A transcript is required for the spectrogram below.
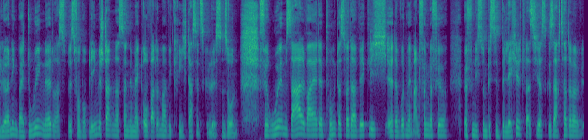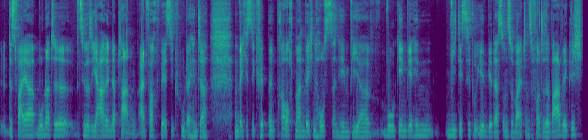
Learning by Doing, ne? Du hast bis vor ein Problem gestanden, hast dann gemerkt, oh, warte mal, wie kriege ich das jetzt gelöst und so. Und für Ruhe im Saal war ja der Punkt, dass wir da wirklich, äh, da wurden wir am Anfang dafür öffentlich so ein bisschen belächelt, was ich das gesagt hatte, aber das war ja Monate beziehungsweise Jahre in der Planung. Einfach, wer ist die Crew dahinter? Welches Equipment braucht man? Welchen Hoster nehmen wir? Wir, wo gehen wir hin, wie distribuieren wir das und so weiter und so fort. Also da war wirklich,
